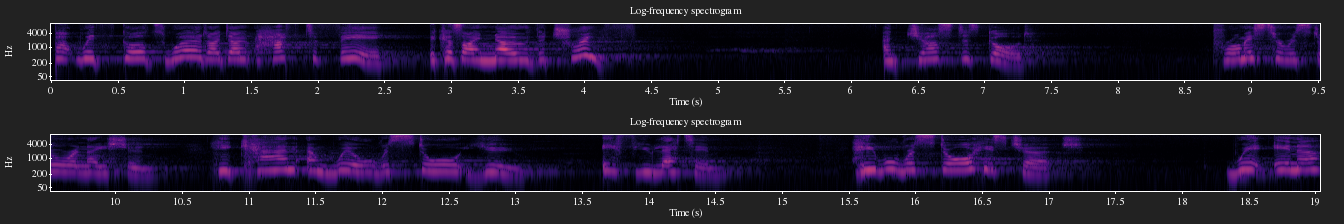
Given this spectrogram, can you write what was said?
But with God's word, I don't have to fear because I know the truth. And just as God promised to restore a nation, he can and will restore you if you let Him. He will restore His church. We're in a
